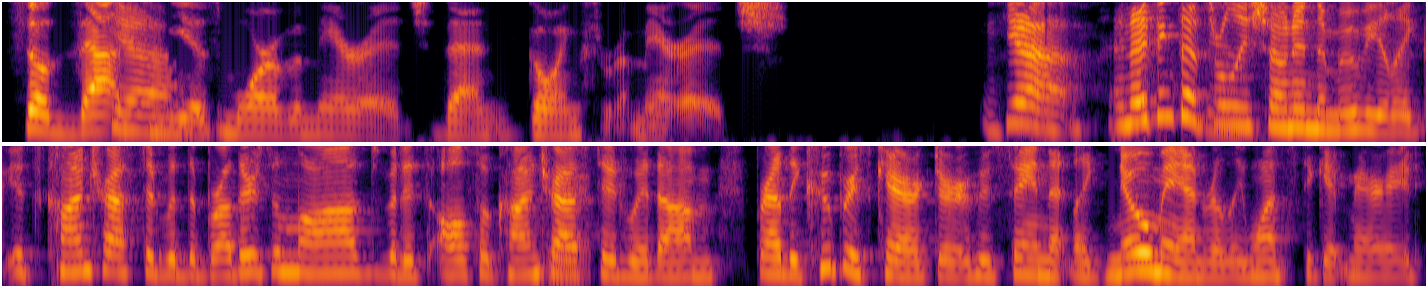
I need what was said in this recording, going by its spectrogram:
So that Yeah. to me is more of a marriage than going through a marriage. Yeah, and I think that's really shown in the movie. Like it's contrasted with the brothers-in-law, but it's also contrasted with um Bradley Cooper's character, who's saying that like no man really wants to get married,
